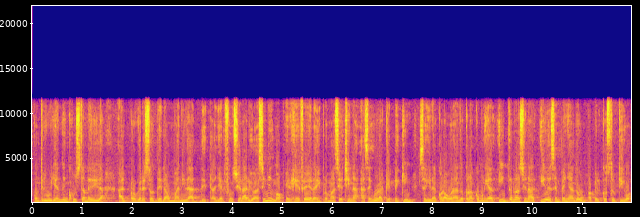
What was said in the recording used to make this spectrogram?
contribuyendo en justa medida al progreso de la humanidad, detalla el funcionario. Asimismo, el jefe de la diplomacia china asegura que Pekín seguirá colaborando con la comunidad internacional y desempeñando un papel constructivo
